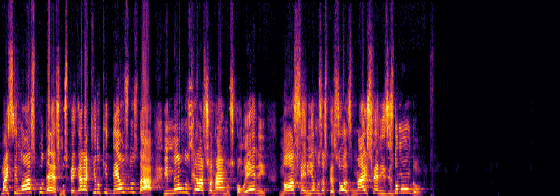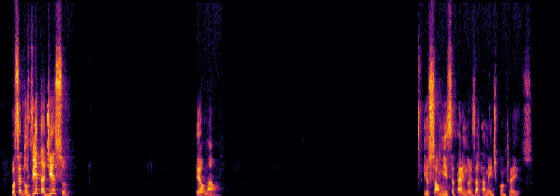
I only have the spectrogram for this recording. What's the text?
mas se nós pudéssemos pegar aquilo que Deus nos dá e não nos relacionarmos com Ele, nós seríamos as pessoas mais felizes do mundo. Você duvida disso? Eu não. E o salmista está indo exatamente contra isso.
